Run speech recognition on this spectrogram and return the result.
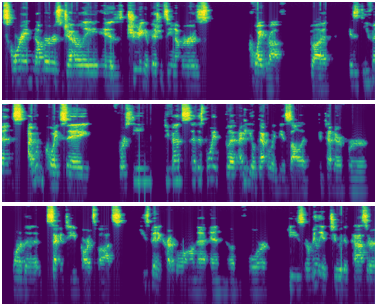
scoring numbers generally, his shooting efficiency numbers, quite rough. But his defense, I wouldn't quite say first team defense at this point, but I think he'll definitely be a solid contender for one of the second team guard spots. He's been incredible on that end of the floor. He's a really intuitive passer.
